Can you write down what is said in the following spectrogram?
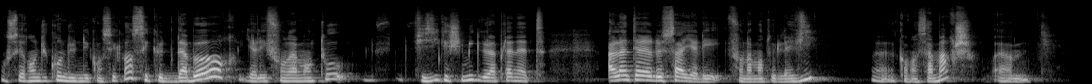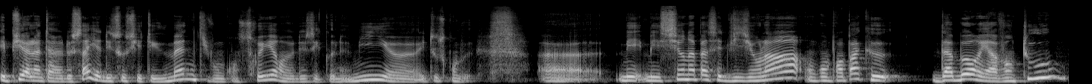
on s'est rendu compte d'une des conséquences, c'est que d'abord, il y a les fondamentaux physiques et chimiques de la planète. À l'intérieur de ça, il y a les fondamentaux de la vie, euh, comment ça marche. Euh, et puis à l'intérieur de ça, il y a des sociétés humaines qui vont construire euh, des économies et tout ce qu'on veut. mais, mais si on n'a pas cette vision-là, on ne comprend pas que d'abord et avant tout,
